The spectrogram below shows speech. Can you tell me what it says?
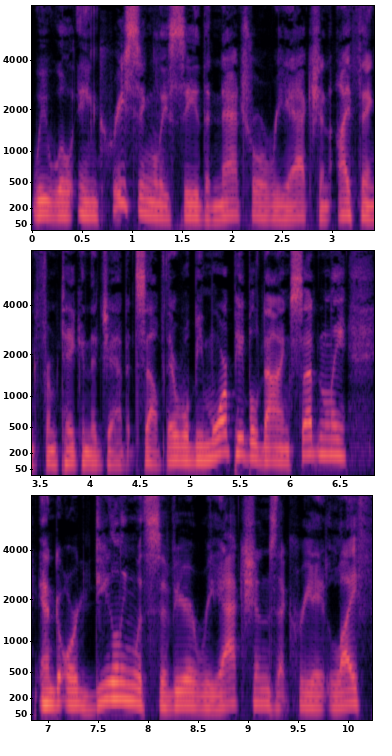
we will increasingly see the natural reaction i think from taking the jab itself there will be more people dying suddenly and or dealing with severe reactions that create life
